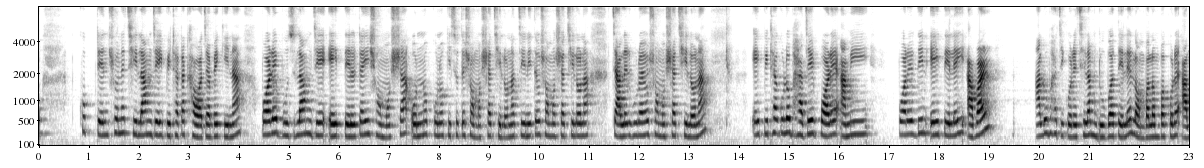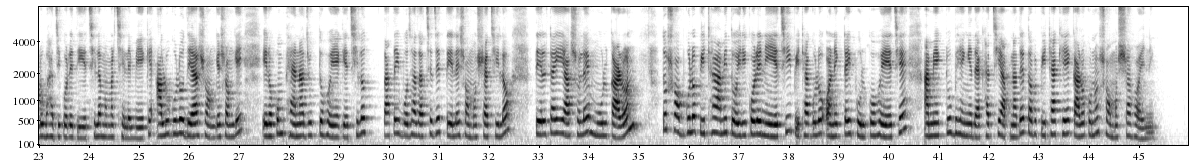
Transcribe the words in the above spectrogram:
খুব টেনশনে ছিলাম যে এই পিঠাটা খাওয়া যাবে কি না পরে বুঝলাম যে এই তেলটাই সমস্যা, অন্য কোনো কিছুতে সমস্যা ছিল না, চিনিতেও সমস্যা ছিল না, চালের গুঁড়ায়ও সমস্যা ছিল না। এই পিঠাগুলো ভাজের পরে আমি পরের দিন এই তেলেই আবার আলু ভাজি করেছিলাম, ডুবা তেলে, লম্বা লম্বা করে আলু ভাজি করে দিয়েছিলাম আমার ছেলে মেয়েকে। আলুগুলো দেওয়ার সঙ্গে সঙ্গেই এরকম ফেনাযুক্ত হয়ে গেছিল, তাতেই বোঝা যাচ্ছে যে তেলে সমস্যা ছিল। তেলটাই আসলে মূল কারণ। তো সবগুলো পিঠা আমি তৈরি করে নিয়েছি। পিঠাগুলো অনেকটাই ফুলকো হয়েছে। আমি একটু ভেঙে দেখাচ্ছি আপনাদের, তবে পিঠা খেয়ে কারও কোনো সমস্যা হয়নি।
